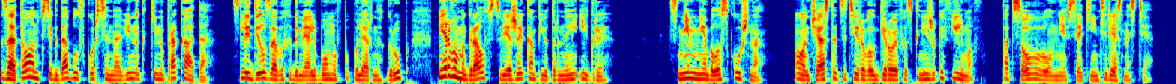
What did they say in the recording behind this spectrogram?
Зато он всегда был в курсе новинок кинопроката, следил за выходами альбомов популярных групп, первым играл в свежие компьютерные игры. С ним не было скучно. Он часто цитировал героев из книжек и фильмов, подсовывал мне всякие интересности.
